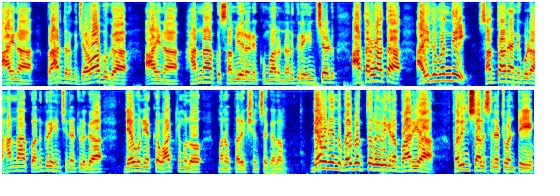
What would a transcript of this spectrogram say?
ఆయన ప్రార్థనకు జవాబుగా ఆయన హన్నాకు సమయలని కుమారుని అనుగ్రహించాడు. ఆ తర్వాత ఐదు మంది సంతానాన్ని కూడా హన్నాకు అనుగ్రహించినట్లుగా దేవుని యొక్క వాక్యములో మనం పరీక్షించగలం. దేవుని ఎందు భయభక్తులు కలిగిన భార్య ఫలించాల్సినటువంటి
